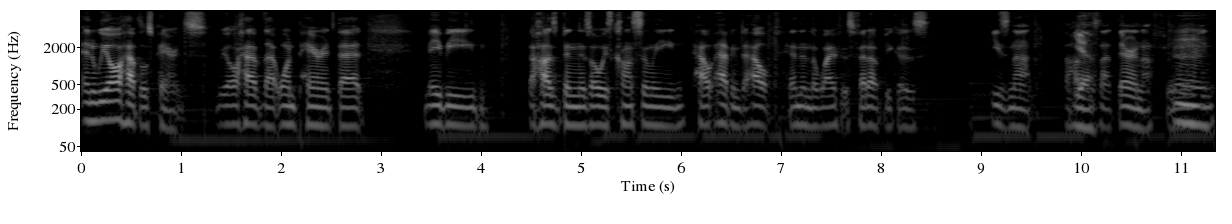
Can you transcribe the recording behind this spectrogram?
and we all have those parents. We all have that one parent that maybe the husband is always constantly having to help, and then the wife is fed up because he's not, the Yeah. husband's not there enough. You know what I mean?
